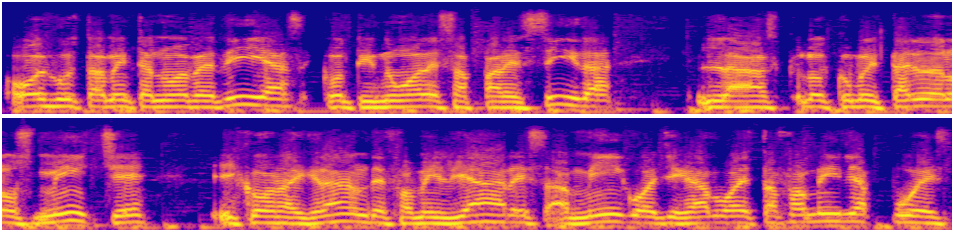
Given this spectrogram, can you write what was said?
hoy justamente a nueve días, continúa desaparecida. Las, los comunitarios de los Miche y Corray Grande, familiares, amigos, han llegado a esta familia, pues,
